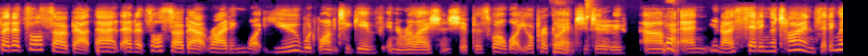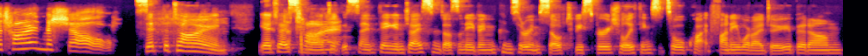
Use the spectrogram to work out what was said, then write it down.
but it's also about that, and it's also about writing what you would want to give in a relationship as well, what you're prepared to do, um, Yeah. and you know, setting the tone, setting the tone, Michelle. Set the tone. Yeah, Set Jason and I did the same thing. And Jason doesn't even consider himself to be spiritual. He thinks it's all quite funny what I do. But um,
